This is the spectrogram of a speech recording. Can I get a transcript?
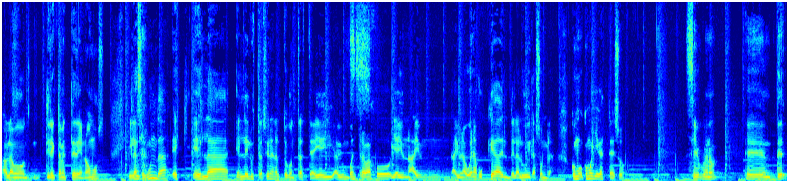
hablamos directamente de gnomos. Y la segunda es, es, la, es la ilustración en alto contraste. Ahí hay, hay un buen trabajo y hay una, hay un, hay una buena búsqueda de, de la luz y la sombra. ¿Cómo, cómo llegaste a eso? Sí, bueno, eh, de-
